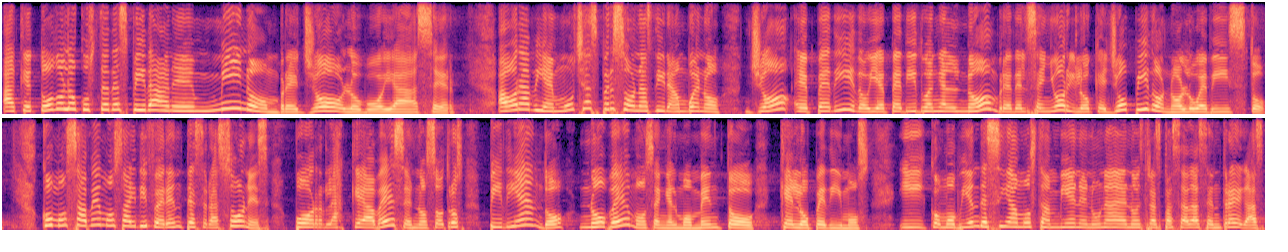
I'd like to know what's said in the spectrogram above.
a que todo lo que ustedes pidan en mi nombre, yo lo voy a hacer. Ahora bien, muchas personas dirán, bueno, yo he pedido y he pedido en el nombre del Señor y lo que yo pido no lo he visto. Como sabemos, hay diferentes razones por las que a veces nosotros pidiendo no vemos en el momento que lo pedimos. Y como bien decíamos también en una de nuestras pasadas entregas,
